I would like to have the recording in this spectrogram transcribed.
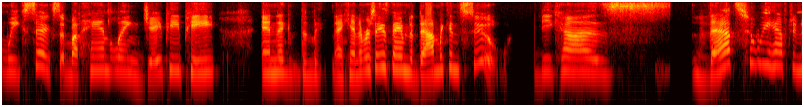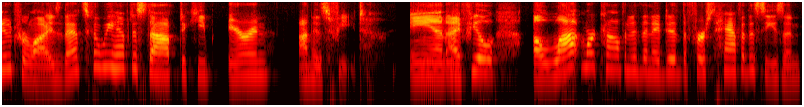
week six about handling JPP and the, the, I can't ever say his name, Ndamukong Suh, because that's who we have to neutralize. That's who we have to stop to keep Aaron on his feet. And Mm-hmm. I feel a lot more confident than I did the first half of the season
